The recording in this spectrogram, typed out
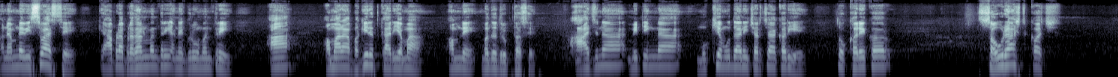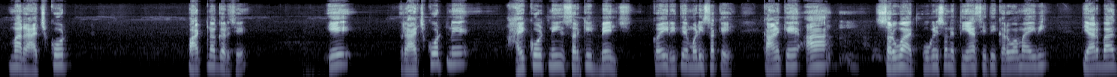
અને અમને વિશ્વાસ છે કે આપણા પ્રધાનમંત્રી અને ગૃહમંત્રી આ અમારા ભગીરથ કાર્યમાં અમને મદદરૂપ થશે. આજના મિટિંગના મુખ્ય મુદ્દાની ચર્ચા કરીએ તો ખરેખર સૌરાષ્ટ્ર કચ્છમાં રાજકોટ પાટનગર છે, એ રાજકોટને હાઈકોર્ટની સર્કિટ બેન્ચ કઈ રીતે મળી શકે? કારણ કે આ શરૂઆત ઓગણીસો ને ત્યાસીથી કરવામાં આવી. ત્યારબાદ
